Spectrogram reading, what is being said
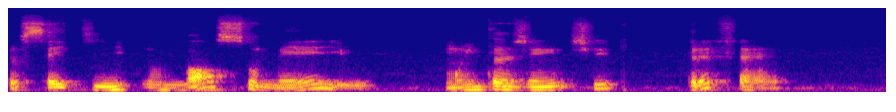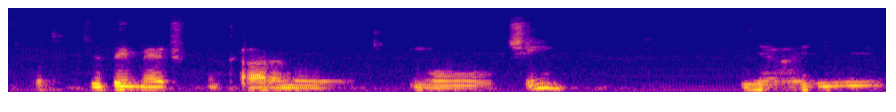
Eu sei que no nosso meio, muita gente prefere. Eu dei médico com um cara no, no Team, e aí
